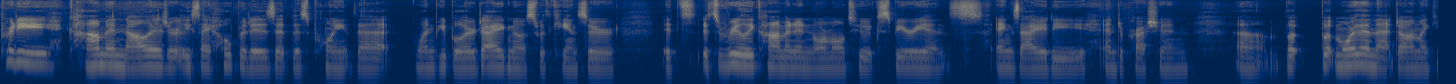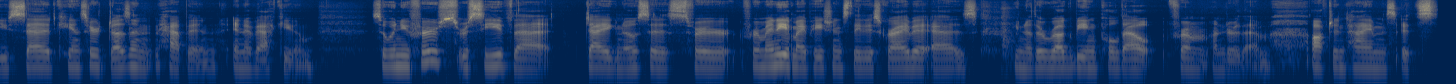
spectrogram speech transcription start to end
pretty common knowledge, or at least I hope it is at this point, that when people are diagnosed with cancer, it's it's really common and normal to experience anxiety and depression. Um, but but more than that, Dawn, like you said, cancer doesn't happen in a vacuum. So when you first receive that diagnosis for for many of my patients they describe it as you know the rug being pulled out from under them oftentimes it's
